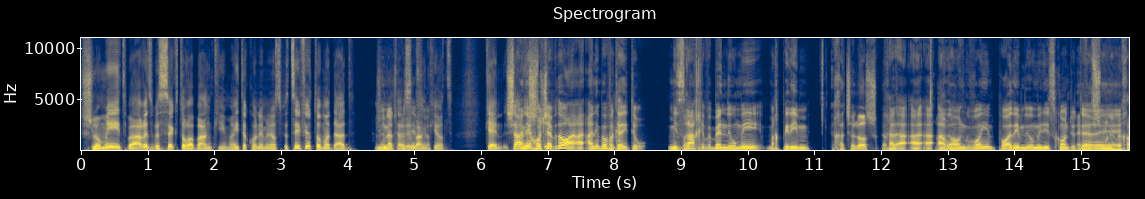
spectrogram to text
שלומית, בארץ בסקטור הבנקים, היית קונה מניות ספציפיות או מדד? מניות ספציפיות. כן, שם אני יש... אני חושב, לא, אני באופן כללי, תראו, מזרחי ובינלאומי מכפילים 1-3, הרעיון גבוהים, פועלים לאומי דיסקונט יותר... 0.85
